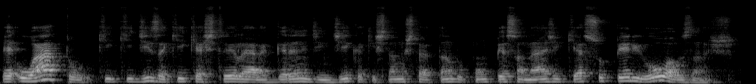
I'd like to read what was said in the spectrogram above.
É, o ato que, que diz aqui que a estrela era grande indica que estamos tratando com um personagem que é superior aos anjos.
